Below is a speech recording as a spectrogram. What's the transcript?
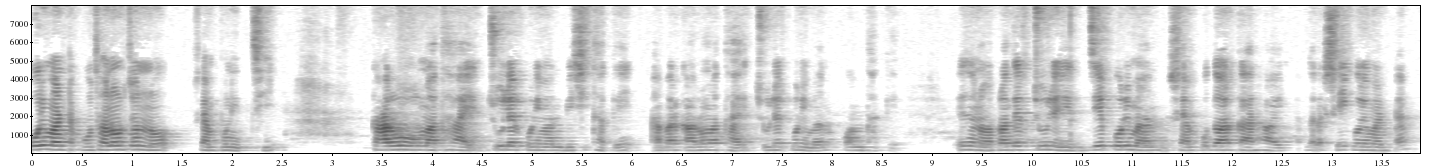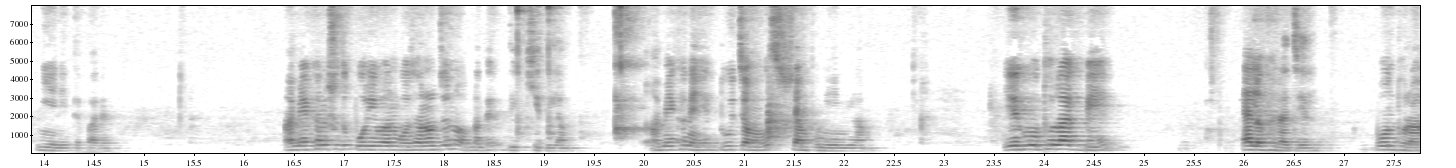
পরিমাণটা বোঝানোর জন্য শ্যাম্পু নিচ্ছি। কারও মাথায় চুলের পরিমাণ বেশি থাকে, আবার কারও মাথায় চুলের পরিমাণ কম থাকে। এজন্য আপনাদের চুলে যে পরিমাণ শ্যাম্পু দরকার হয়, আপনারা সেই পরিমাণটা নিয়ে নিতে পারেন। আমি এখানে শুধু পরিমাণ বোঝানোর জন্য আপনাদের দেখিয়ে দিলাম। আমি এখানে দুই চামচ শ্যাম্পু নিয়ে নিলাম। এর মধ্যে লাগবে অ্যালোভেরা জেল। বন্ধুরা,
